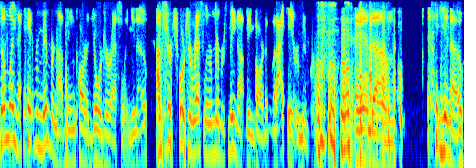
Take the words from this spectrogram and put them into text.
some ways, I can't remember not being part of Georgia wrestling. You know, I'm sure Georgia wrestling remembers me not being part of it, but I can't remember and um you know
